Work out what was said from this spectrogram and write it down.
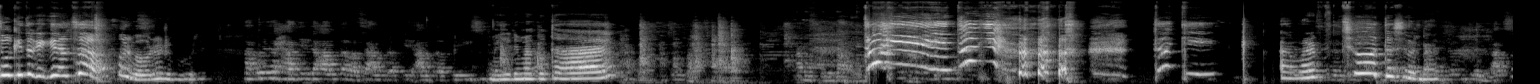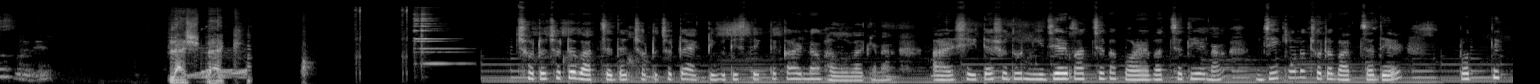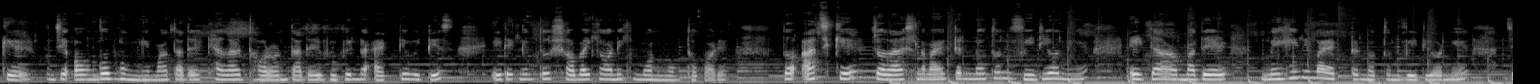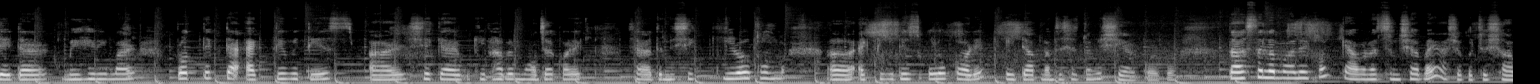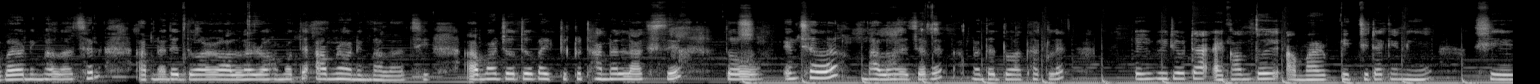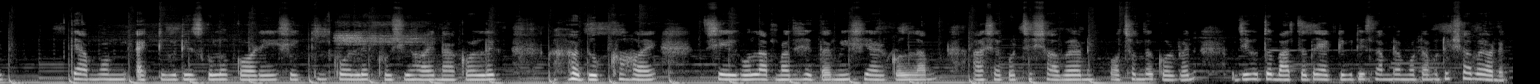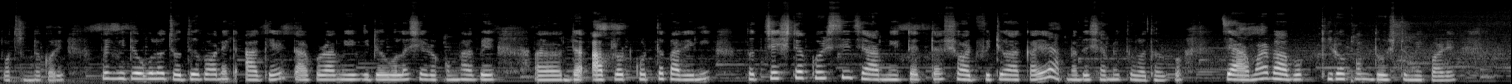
তুকি তুকি খেলছ? ওর কোথায়? আমার ছোট সোনা। Flashback. ছোট ছোট বাচ্চাদের ছোট ছোট অ্যাক্টিভিটিস দেখতে কার না ভালো লাগে না। আর সেইটা শুধু নিজের বাচ্চা বা পরের বাচ্চা দিয়ে না যে কোনো ছোট বাচ্চাদের প্রত্যেকের যে অঙ্গভঙ্গিমা, তাদের খেলার ধরন, তাদের বিভিন্ন অ্যাক্টিভিটিস এটা কিন্তু সবাইকে অনেক মনমুগ্ধ করে। তো আজকে চলে আসলাম আরেকটা নতুন ভিডিও নিয়ে। এইটা আমাদের মেহেরিমার একটা নতুন ভিডিও নিয়ে, যেটার মেহেরিমার প্রত্যেকটা অ্যাক্টিভিটিস আর সে কীভাবে মজা করে, সারাদিনে সে কীরকম অ্যাক্টিভিটিসগুলো করে, এইটা আপনাদের সাথে আমি শেয়ার করব। তো আসসালামু আলাইকুম। কেমন আছেন সবাই? আশা করছি সবাই অনেক ভালো আছেন। আপনাদের দোয়ার আল্লাহর রহমতে আমরা অনেক ভালো আছি। আমার যদিও বা একটু একটু ঠান্ডা লাগছে, তো ইনশাল্লাহ ভালো হয়ে যাবে আপনাদের দোয়া থাকলে। এই ভিডিওটা একান্তই আমার পিচ্চিটাকে নিয়ে, সে কেমন অ্যাক্টিভিটিসগুলো করে, সে কি করলে খুশি হয়, না করলে দুঃখ হয় সেইগুলো আপনাদের সাথে আমি শেয়ার করলাম। আশা করছি সবাই অনেক পছন্দ করবেন। যেহেতু বাচ্চাদের অ্যাক্টিভিটিস আমরা মোটামুটি সবাই অনেক পছন্দ করি। তো এই ভিডিওগুলো যদিও বা অনেক আগে, তারপর আমি এই ভিডিওগুলো সেরকমভাবে আপলোড করতে পারিনি। তো চেষ্টা করছি যে আমি একটা একটা শর্ট ভিডিও আকারে আপনাদের সামনে তুলে ধরবো যে আমার বাবু কীরকম দুষ্টুমি করে।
